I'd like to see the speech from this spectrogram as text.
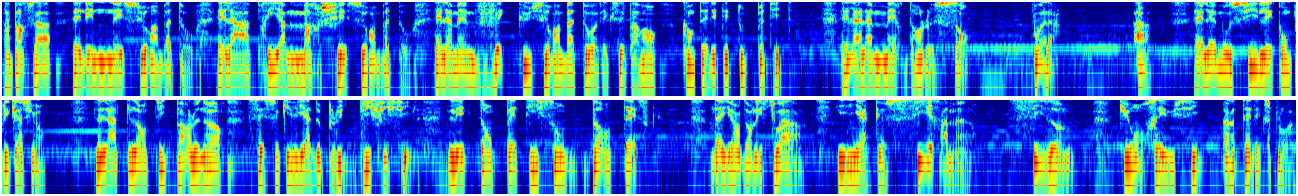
À part ça, elle est née sur un bateau. Elle a appris à marcher sur un bateau. Elle a même vécu sur un bateau avec ses parents quand elle était toute petite. Elle a la mer dans le sang. Voilà. Ah, elle aime aussi les complications. L'Atlantique par le nord, c'est ce qu'il y a de plus difficile. Les tempêtes y sont dantesques. D'ailleurs, dans l'histoire, il n'y a que six rameurs, six hommes, qui ont réussi un tel exploit.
